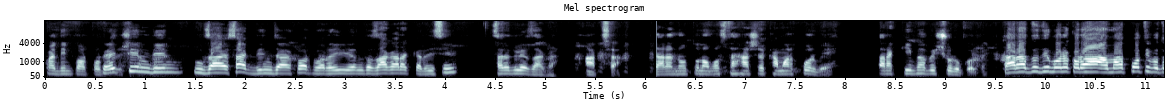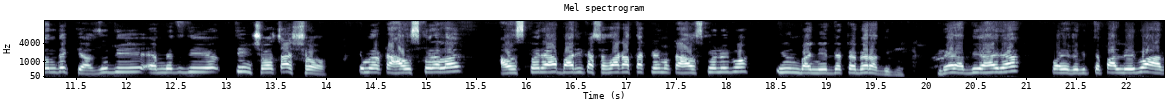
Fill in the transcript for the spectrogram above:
কয়দিন পর পর এই তিন দিন যায় চার দিন যায় পর পর এই জায়গা রাখা দিছি সাড়ে দিলে জায়গা আচ্ছা। যারা নতুন অবস্থায় হাঁসের খামার করবে তারা কীভাবে শুরু করবে? তারা যদি মনে করো আমার প্রতিবেদন দেখিয়া যদি এমনি যদি তিনশো চারশো এমন একটা হাউস করে লয় হাউস করে বাড়ির কাছে জায়গা থাকলে একটা হাউস করে লইব ইউন বাই নিয়ে একটা বেড়া দিব। বেড়া দিয়ে হাইরা পরে ভিতরে পার লইব আর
